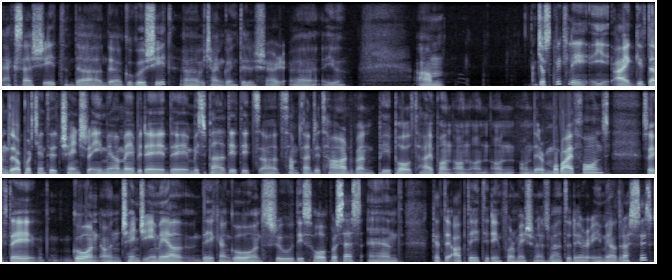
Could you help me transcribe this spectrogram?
Excel sheet, the the Google sheet, uh, which I'm going to share uh, you. Um, just quickly, I give them the opportunity to change the email. Maybe they, they misspelled it. It's uh, sometimes it's hard when people type on, on, on, on, on their mobile phones. So if they go on, on change email, they can go on through this whole process and get the updated information as well to their email addresses.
